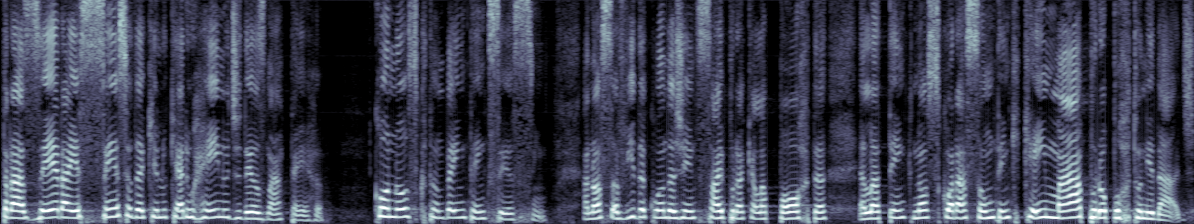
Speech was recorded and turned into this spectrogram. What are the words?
trazer a essência daquilo que era o reino de Deus na terra. Conosco também tem que ser assim. A nossa vida, quando a gente sai por aquela porta, ela tem nosso coração tem que queimar por oportunidade.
